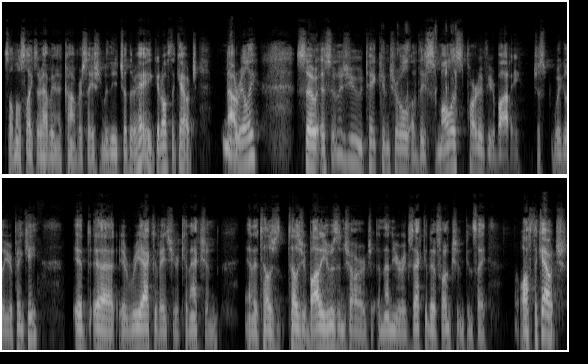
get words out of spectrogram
It's almost like they're having a conversation with each other. Hey, get off the couch. Not really. So, as soon as you take control of the smallest part of your body, just wiggle your pinky, it uh, it reactivates your connection, and it tells tells your body who's in charge, and then your executive function can say, "Off the couch."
